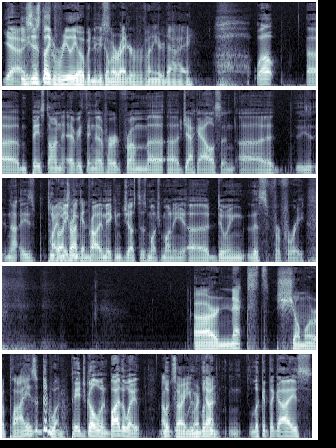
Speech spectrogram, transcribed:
yeah He's just like really hoping to become a writer for Funny or Die. Well, um, based on everything that I've heard from uh, uh, Jack Allison, uh, he's, not, he's probably making, probably making just as much money uh, doing this for free. Our next show more reply is a good one. Paige Gullivan, by the way, Oh, look, sorry, you weren't look done. At, look at the guys.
